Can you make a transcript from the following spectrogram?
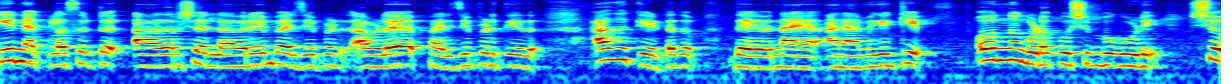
ഈ നെക്ലസ് ഇട്ട് ആദർശ എല്ലാവരെയും പരിചയപ്പെടു അവളെ പരിചയപ്പെടുത്തിയത്. അത് കേട്ടതും ദേവനായ അനാമികയ്ക്ക് ഒന്നും കൂടെ കുശുമ്പ് കൂടി ഷോ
